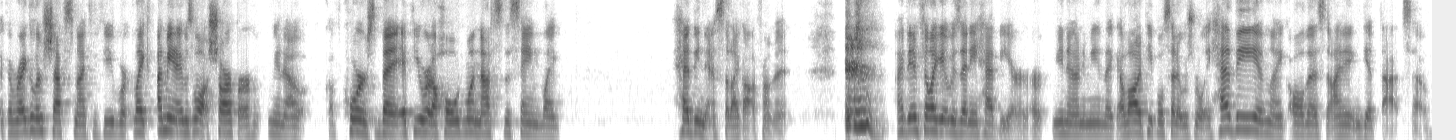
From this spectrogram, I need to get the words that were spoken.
like a regular chef's knife. If you were like, I mean, it was a lot sharper, you know, of course. But if you were to hold one, that's the same like heaviness that I got from it. I didn't feel like it was any heavier, or you know what I mean. Like a lot of people said it was really heavy and like all this, and I didn't get that. So,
